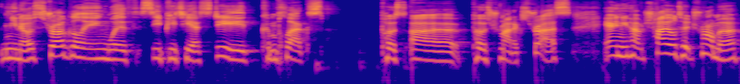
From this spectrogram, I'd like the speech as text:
you know, struggling with CPTSD, complex post uh, post traumatic stress and you have childhood trauma,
